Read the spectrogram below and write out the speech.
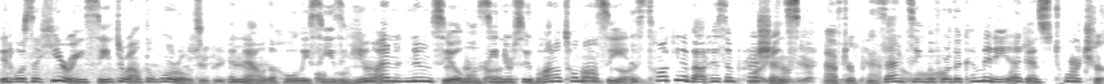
It was a hearing seen throughout the world. And now the Holy See's UN nuncio, Monsignor Silvano Tomasi, is talking about his impressions after presenting before the Committee Against Torture.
